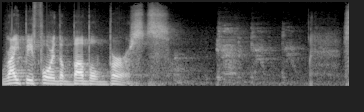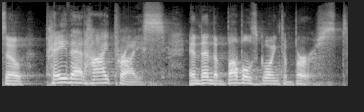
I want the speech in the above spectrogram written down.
right before the bubble bursts? So, pay that high price, and then the bubble's going to burst.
